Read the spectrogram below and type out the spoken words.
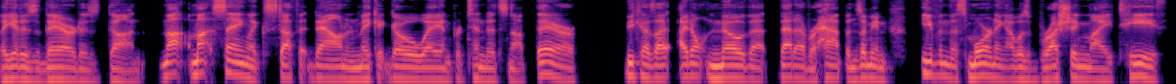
Like it is there, it is done. Not, I'm not saying like stuff it down and make it go away and pretend it's not there because I, I don't know that that ever happens. I mean, even this morning I was brushing my teeth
